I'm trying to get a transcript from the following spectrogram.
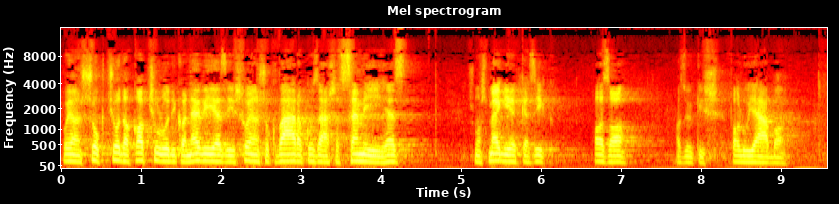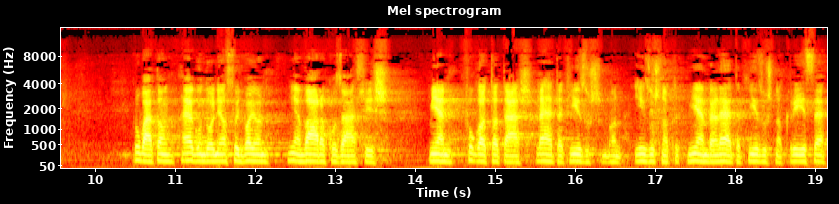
Olyan sok csoda kapcsolódik a nevéhez, és olyan sok várakozás a személyéhez, és most megérkezik haza az ő kis falujába. Próbáltam elgondolni azt, hogy vajon milyen várakozás és milyen fogadtatás lehetett Jézusban, Jézusnak, milyenben lehetett Jézusnak része.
